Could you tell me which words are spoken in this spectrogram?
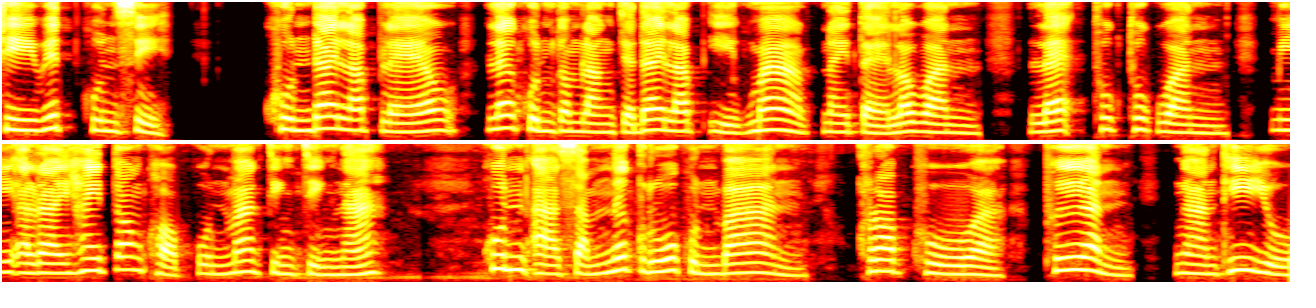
ชีวิตคุณสิ คุณได้รับแล้ว และคุณกำลังจะได้รับอีกมากในแต่ละวัน และทุกๆวัน มีอะไรให้ต้องขอบคุณมากจริงๆนะ คุณอาจสำนึกรู้คุณบ้าน ครอบครัว เพื่อน งานที่อยู่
